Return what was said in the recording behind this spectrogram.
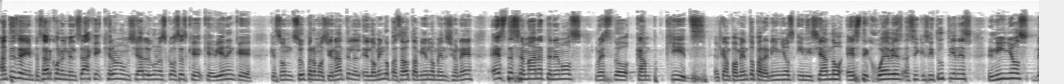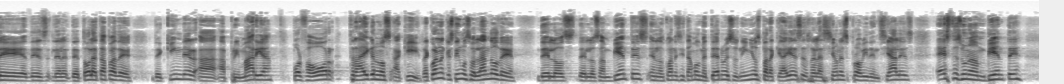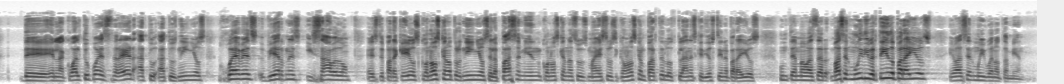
Antes de empezar con el mensaje, quiero anunciar algunas cosas que, que vienen que, que son súper emocionantes. El, domingo pasado también lo mencioné. Esta semana tenemos nuestro Camp Kids, el campamento para niños, iniciando este jueves. Así que si tú tienes niños de, de, de, de toda la etapa de, kinder a, a primaria, por favor, tráiganlos aquí. Recuerden que estuvimos hablando de, de, los, de los ambientes en los cuales necesitamos meter nuestros niños para que haya esas relaciones providenciales. Este es un ambiente de, en la cual tú puedes traer a, tu, a, tus niños jueves, viernes y sábado, este, para que ellos conozcan a otros niños, se la pasen bien, conozcan a sus maestros y conozcan parte de los planes que Dios tiene para ellos. Un tema va a, estar, va a ser muy divertido para ellos y va a ser muy bueno también.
